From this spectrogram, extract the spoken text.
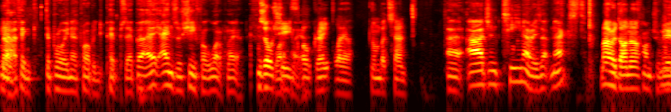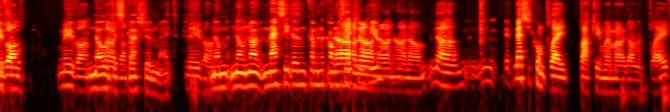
No, Yeah, I think De Bruyne probably pips it, but uh, Enzo Scifo, what a player! Enzo. Scifo, great player, number ten. Uh, Argentina is up next. Maradona, move Controversial. on, move on. No Maradona, discussion, mate. Move on. No, no, no. Messi doesn't come in the no, conversation no, no, no, no, no. If Messi couldn't play back in when Maradona played.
